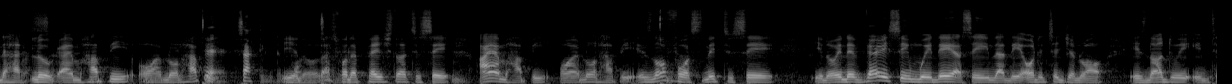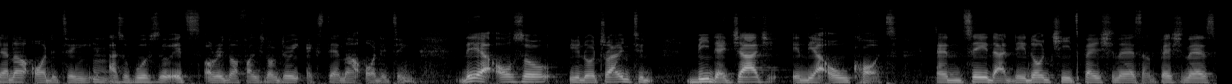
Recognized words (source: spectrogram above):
that, look, I'm happy or I'm not happy. Yeah, exactly. You know, that's yeah. for the pensioner to say, mm. I am happy or I'm not happy. It's not for Senate to say, you know, in the very same way they are saying that the Auditor General is now doing internal auditing mm. as opposed to its original function of doing external auditing. They are also, you know, trying to be the judge in their own court and say that they don't cheat pensioners and pensioners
